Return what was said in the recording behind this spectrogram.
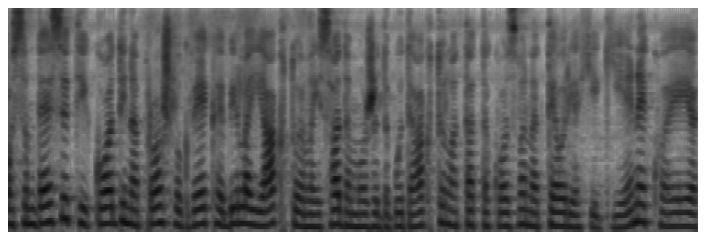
80. godina prošlog veka je bila i aktuelna i sada može da bude aktuelna ta takozvana teorija higijene koja je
